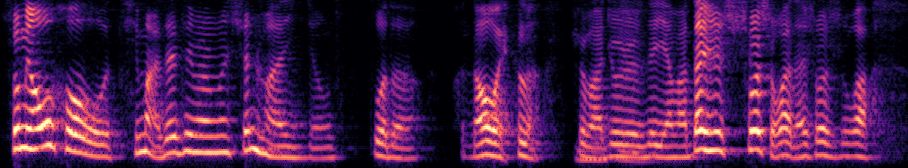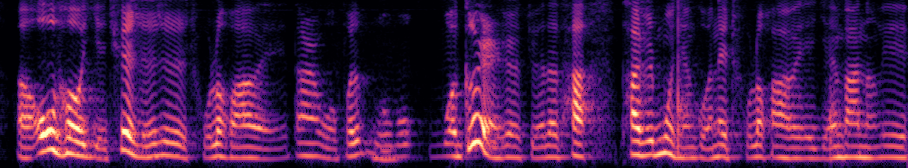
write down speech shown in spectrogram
说明 OPPO 起码在这方面宣传已经做的很到位了，是吧？就是在研发。但是说实话，咱说实话，呃，OPPO 也确实是除了华为，当然我不我我我个人是觉得它它是目前国内除了华为研发能力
